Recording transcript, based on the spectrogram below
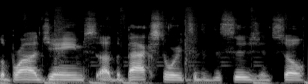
LeBron James, uh, the backstory to the decision. So,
